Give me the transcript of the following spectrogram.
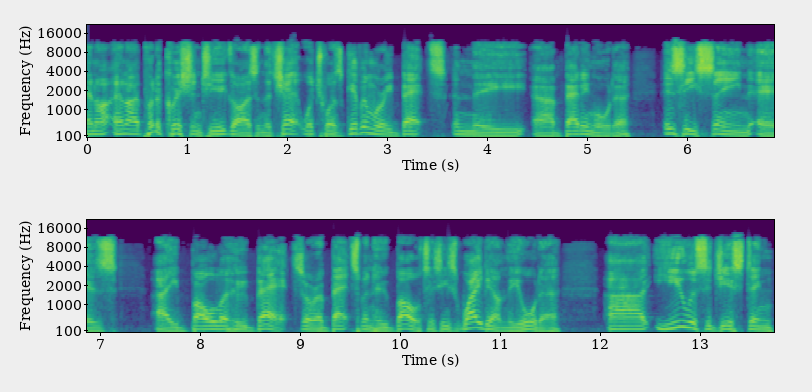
And I, and I put a question to you guys in the chat, which was given where he bats in the uh, batting order, is he seen as a bowler who bats or a batsman who bowls? As he's way down the order. Uh, you were suggesting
